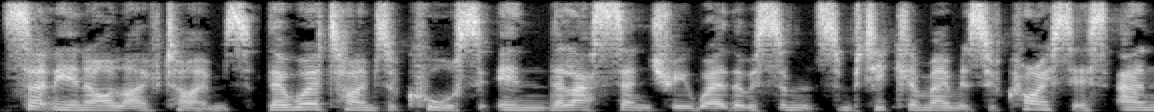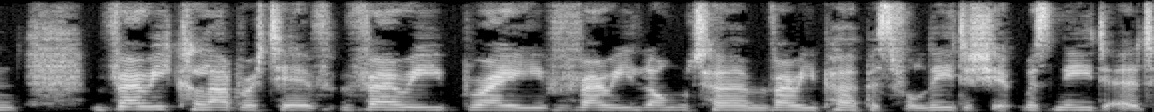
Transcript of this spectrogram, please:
certainly in our lifetimes. There were times, of course, in the last century where there was some, some particular moments of crisis and very collaborative, very brave, very long term, very purposeful leadership was needed.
